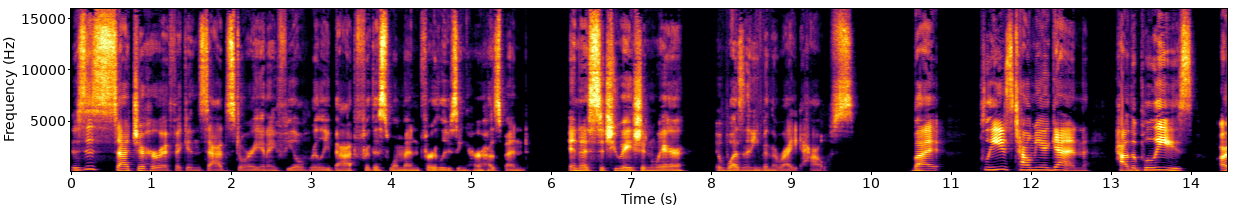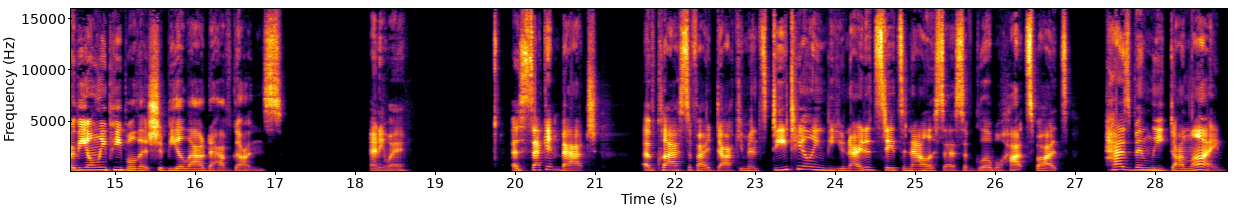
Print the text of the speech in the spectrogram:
This is such a horrific and sad story, and I feel really bad for this woman for losing her husband in a situation where it wasn't even the right house. But please tell me again how the police are the only people that should be allowed to have guns. Anyway, a second batch of classified documents detailing the United States analysis of global hotspots has been leaked online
